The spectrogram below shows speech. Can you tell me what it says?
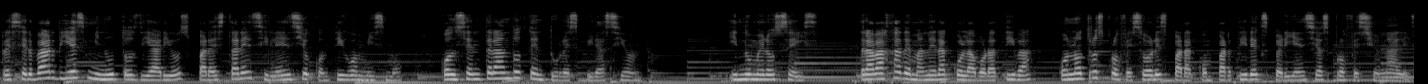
Reservar 10 minutos diarios para estar en silencio contigo mismo, concentrándote en tu respiración. Y número 6. Trabaja de manera colaborativa con otros profesores para compartir experiencias profesionales.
